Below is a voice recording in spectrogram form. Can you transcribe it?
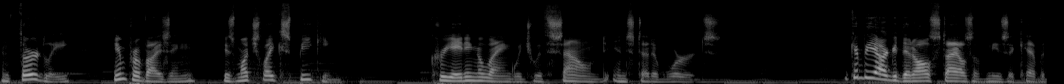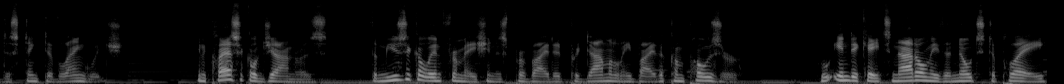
And thirdly, improvising is much like speaking, creating a language with sound instead of words. It can be argued that all styles of music have a distinctive language. In classical genres, the musical information is provided predominantly by the composer, who indicates not only the notes to play,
